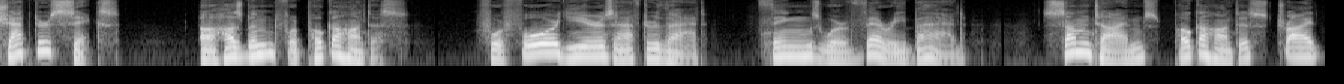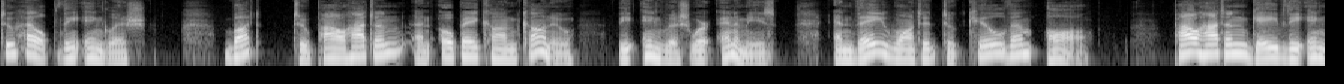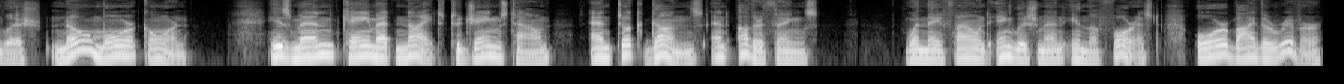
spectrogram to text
Chapter 6 A Husband for Pocahontas. For four years after that, things were very bad. Sometimes Pocahontas tried to help the English, but to Powhatan and Opekankanu, the English were enemies, and they wanted to kill them all. Powhatan gave the English no more corn. His men came at night to Jamestown and took guns and other things. When they found Englishmen in the forest or by the river,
